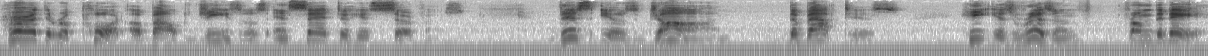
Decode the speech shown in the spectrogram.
heard the report about Jesus and said to his servants, This is John the Baptist. He is risen from the dead.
